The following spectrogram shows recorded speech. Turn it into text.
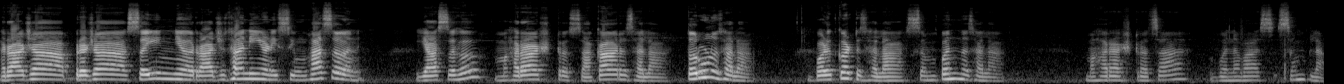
राजा प्रजा सैन्य राजधानी आणि सिंहासन यासह महाराष्ट्र साकार झाला तरुण झाला बळकट झाला संपन्न झाला. महाराष्ट्राचा वनवास संपला.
